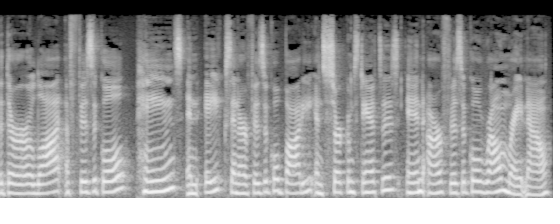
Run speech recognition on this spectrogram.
but there are a lot of physical pains and aches in our physical body and circumstances in our physical realm right now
